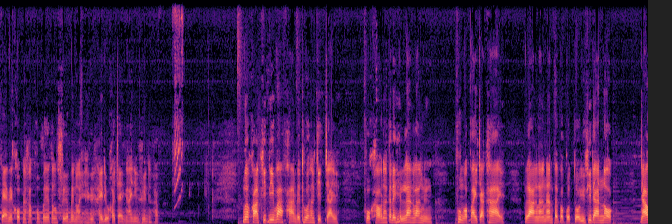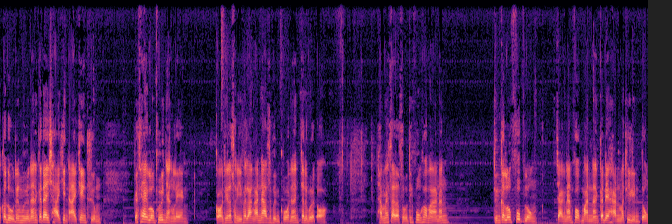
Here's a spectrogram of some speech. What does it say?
แปลไม่ครบนะครับ ผมก็จะต้องเสือไปหน่อยให้ให้ดูเข้าใจง่ายยิ่งขึ้นนะครับ เมื่อความคิดนี้ว่าผ่านไปทั่วทั้งจิตใจ พวกเขานั้นก็ได้เห็นร่างร่างหนึ่ง พุ่งออกไปจากค่ายร่างร่างนั้นไปปรากฏตัวอยู่ที่ด้านนอกเงากระดูกในมือนั้นก็ได้ฉายกลิ่นอายเข่งขึม กระแทกลงพื้นอย่างแรง ก่อนที่รัศมีพลังอันน่าสะพรึงกลัวนั้นจะระเบิดออกทำให้สัตว์สูรที่พุ่งเข้ามานั้น ถึงกับล้มฟุบลง จากนั้นพวกมันนั้นก็ได้หันมาที่หลินตง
